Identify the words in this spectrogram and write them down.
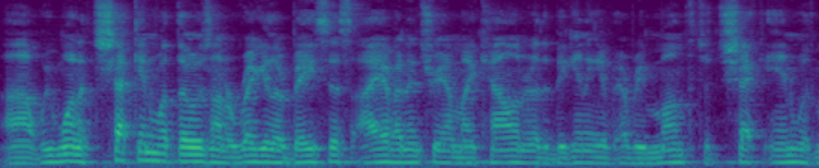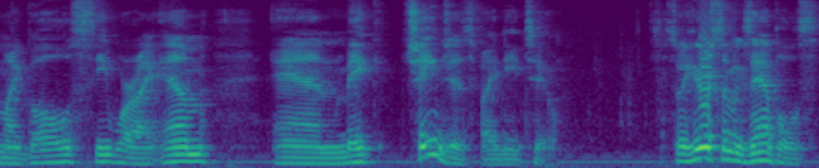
Uh, we want to check in with those on a regular basis. I have an entry on my calendar at the beginning of every month to check in with my goals, see where I am, and make changes if I need to. So here are some examples.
